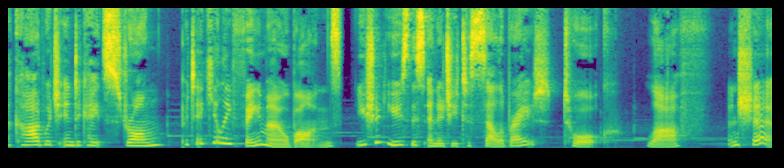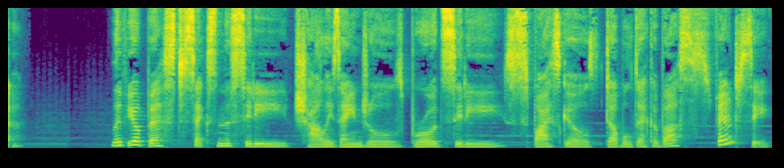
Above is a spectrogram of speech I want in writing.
A card which indicates strong, particularly female bonds, you should use this energy to celebrate, talk, laugh, and share. Live your best Sex and the City, Charlie's Angels, Broad City, Spice Girls, double decker bus fantasy.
